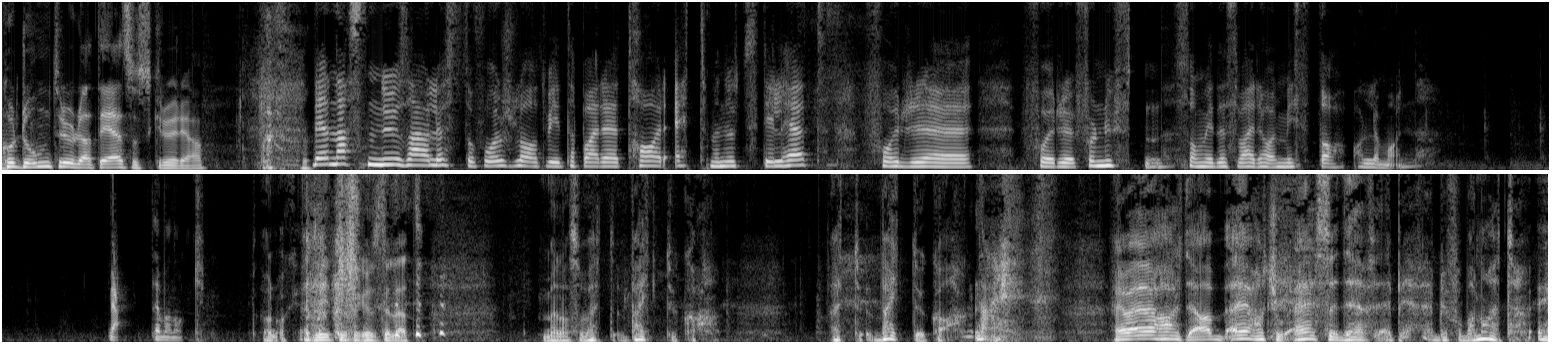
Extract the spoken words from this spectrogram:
Hvor dum tror du at det er som skrur av? Det er nesten nå så jeg har lyst til å foreslå at vi bare tar ett minutt stillhet for, eh, for fornuften, som vi dessverre har mista alle mann. Ja, det var nok. Det var nok. Et lite sekund stillhet. Men altså, vet, vet du hva? Vet du, vet du hva? Nei. Jeg, jeg, har, jeg, jeg har ikke jeg, jeg, blir- jeg blir forbanna, vet du.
